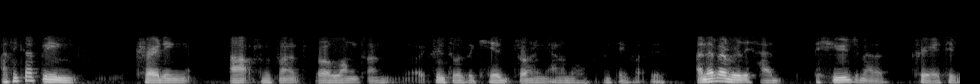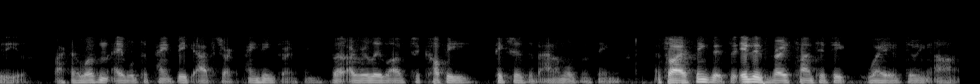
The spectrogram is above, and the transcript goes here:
I think I've been creating art from science for a long time, like since I was a kid, drawing animals and things like this. I never really had a huge amount of creativity. Like I wasn't able to paint big abstract paintings or anything, but I really loved to copy pictures of animals and things. And so I think that it is a very scientific way of doing art.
